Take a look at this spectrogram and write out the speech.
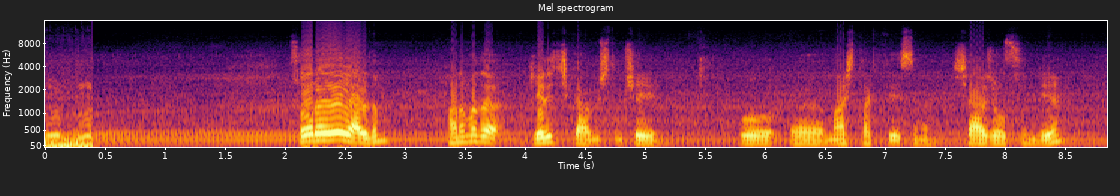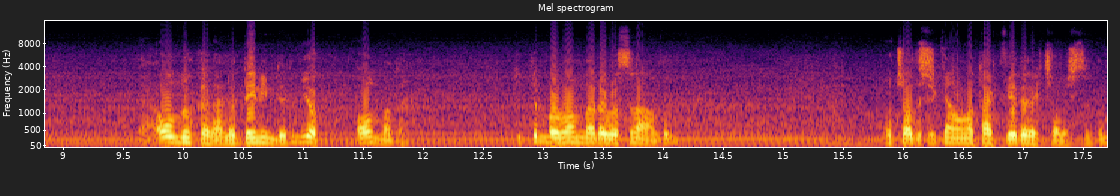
Dur, dur. Sonra eve geldim. Hanıma da geri çıkarmıştım şeyi. Bu e, marş takviyesini şarj olsun diye. Ya olduğu kadarla deneyeyim dedim. Yok olmadı. Gittim babamın arabasını aldım. O çalışırken ona takviye ederek çalıştırdım.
